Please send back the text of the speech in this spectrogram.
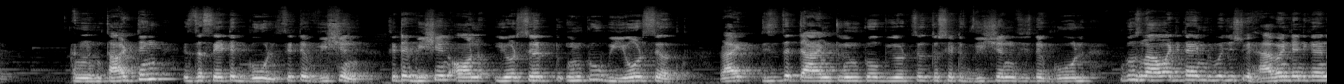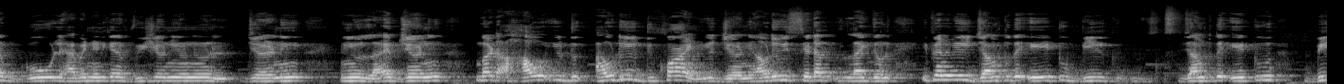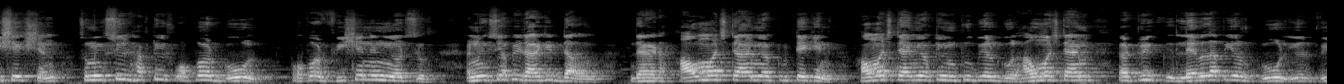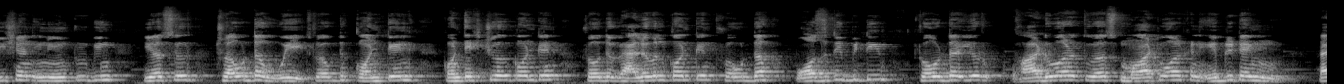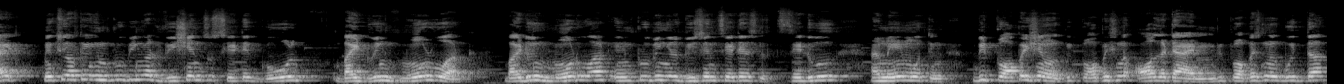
And third thing is the set a goal set a vision set a vision on yourself to improve yourself right? This is the time to improve yourself to set a vision this is the goal because now at the time people just haven't any kind of goal haven't any kind of vision in your journey in your life journey. But how you do how do you define your journey? How do you set up like the if you jump to the a to b jump to the a to b section so make sure you have to proper goal proper vision in yourself. And make sure you have to write it down that how much time you have to take in how much time you have to improve your goal how much time you have to level up your goal your vision in improving yourself throughout the way, throughout the content, contextual content, throughout the valuable content, throughout the positivity, throughout the your hard work, your smart work, and every time, right? Make sure you have to improving your vision to set a goal by doing more work. By doing more work, improving your vision, set a schedule, and many more things. Be professional. Be professional all the time. Be professional with the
